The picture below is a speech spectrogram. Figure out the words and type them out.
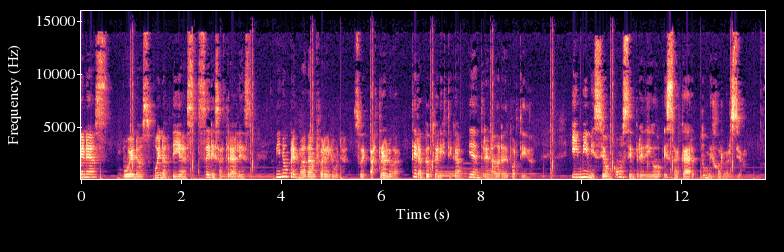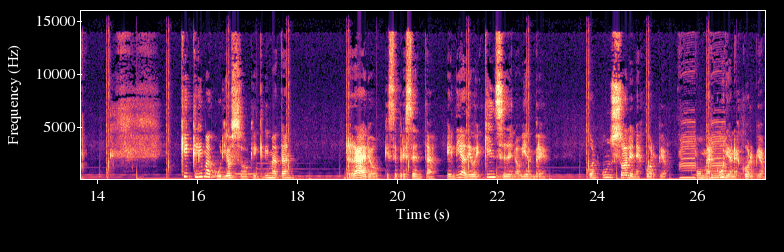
Buenas, buenos, buenos días, seres astrales. Mi nombre es Madame Faraluna. Soy astróloga, terapeuta holística y entrenadora deportiva. Y mi misión, como siempre digo, es sacar tu mejor versión. Qué clima curioso, qué clima tan raro que se presenta el día de hoy, 15 de noviembre, con un sol en escorpio, un mercurio en escorpio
